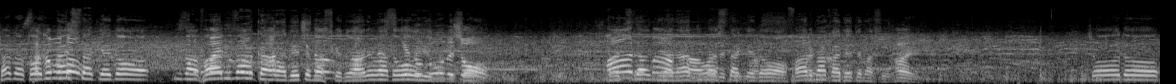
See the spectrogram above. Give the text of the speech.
ただ取りましたけど、今ファールマーカーが出てますけど、あれはどういうのでしょう？タッチダウンにはなりましたけど、ファールマーカー出てます。はいちょうど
